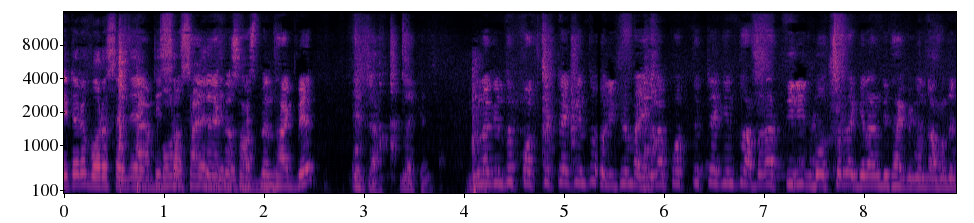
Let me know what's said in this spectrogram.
লিটারের বড় সাইজের একটি হ্যাঁ, বড় সাইজের একটা সসপ্যান থাকবে। এটা দেখেন। এগুলো কিন্তু প্রত্যেকটা কিন্তু লিথিয়াম ভাই এগুলো প্রত্যেকটা কিন্তু আপনারা 30 বছরের গ্যারান্টি থাকবে কিন্তু আমাদের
